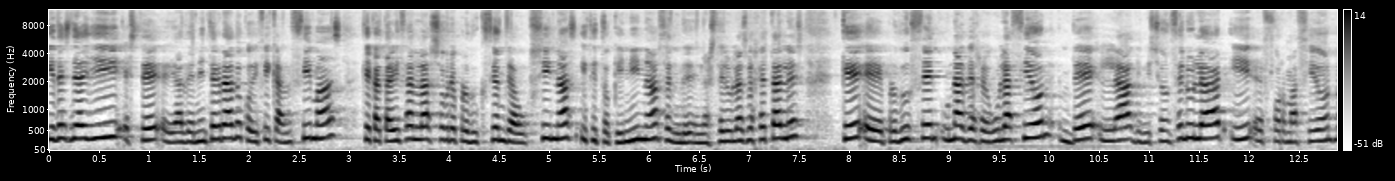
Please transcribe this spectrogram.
y desde allí este eh, ADN integrado codifica enzimas que catalizan la sobreproducción de auxinas y citoquininas en, las células vegetales que eh, producen una desregulación de la división celular y eh, formación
